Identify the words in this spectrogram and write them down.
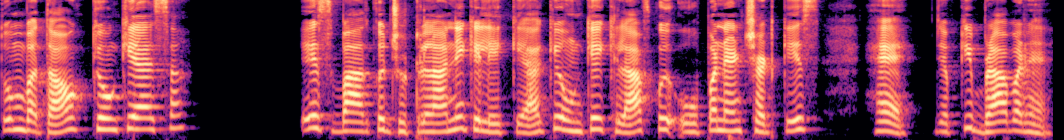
तुम बताओ, क्यों किया ऐसा? इस बात को झुटलाने के लिए किया कि उनके खिलाफ कोई ओपन एंड शट केस है, जबकि बराबर है।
